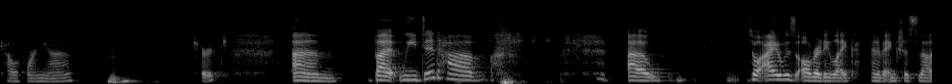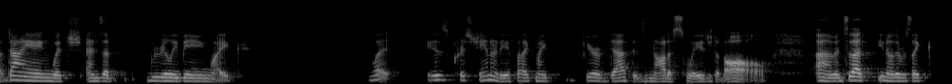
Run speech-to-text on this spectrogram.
California mm-hmm. church. Um, but we did have. uh, so I was already like kind of anxious about dying, which ends up really being like, what is Christianity if like my fear of death is not assuaged at all? Um, and so that, you know, there was like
